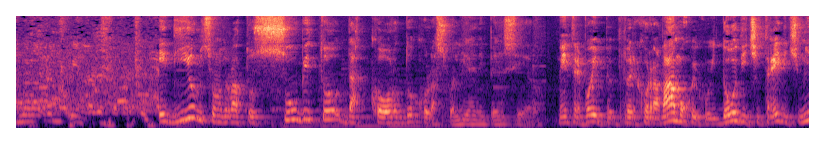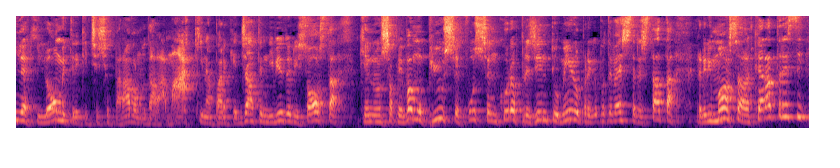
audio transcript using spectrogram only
Non avremmo vinto ed io mi sono trovato subito d'accordo con la sua linea di pensiero. Mentre poi percorravamo quei, quei 12-13 mila chilometri che ci separavano dalla macchina parcheggiata in divieto di sosta, che non sapevamo più se fosse ancora presente o meno perché poteva essere stata rimossa dal caratteristico,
